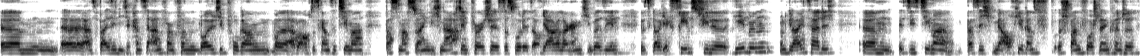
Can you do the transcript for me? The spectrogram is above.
Ähm, äh, also weiß ich nicht, da kannst du ja anfangen von Loyalty-Programmen, äh, aber auch das ganze Thema, was machst du eigentlich nach dem Purchase? Das wurde jetzt auch jahrelang eigentlich übersehen. Gibt es, glaube ich, extremst viele Hebeln und gleichzeitig ähm, ist dieses Thema, was ich mir auch hier ganz spannend vorstellen könnte,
